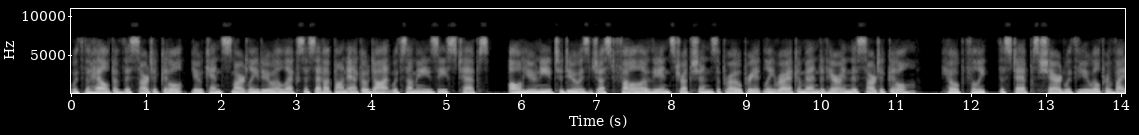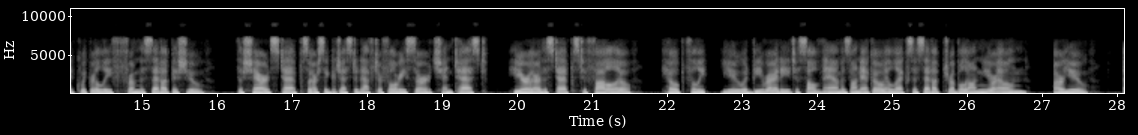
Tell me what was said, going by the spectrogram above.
With the help of this article, you can smartly do Alexa setup on Echo Dot with some easy steps. All you need to do is just follow the instructions appropriately recommended here in this article. Hopefully, the steps shared with you will provide quick relief from the setup issue. The shared steps are suggested after full research and test. Here are the steps to follow. Hopefully, you would be ready to solve Amazon Echo Alexa setup trouble on your own. Are you?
